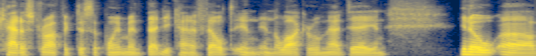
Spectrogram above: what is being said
catastrophic disappointment that you kind of felt in in the locker room that day. And you know, uh,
